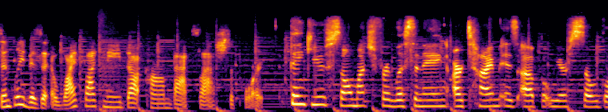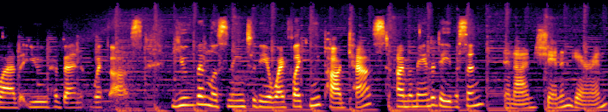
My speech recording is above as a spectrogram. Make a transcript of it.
simply visit a wifelikeme.com backslash support. Thank you so much for listening. Our time is up, but we are so glad that you have been with us. You've been listening to the A Wife Like Me podcast. I'm Amanda Davison. And I'm Shannon Guerin.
